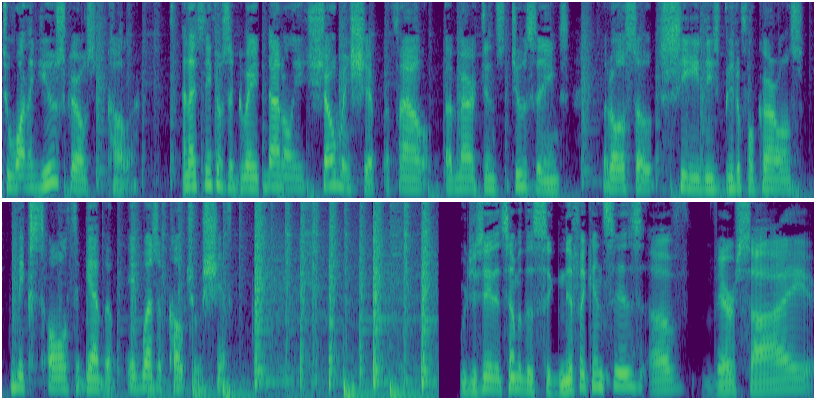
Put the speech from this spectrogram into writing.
to want to use girls of color. And I think it was a great, not only showmanship of how Americans do things, but also see these beautiful girls mixed all together. It was a cultural shift. Would you say that some of the significances of Versailles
